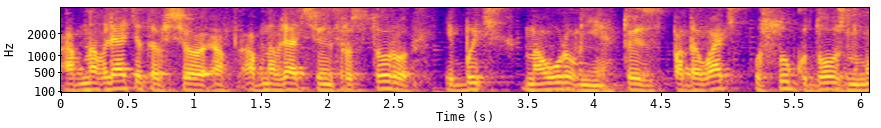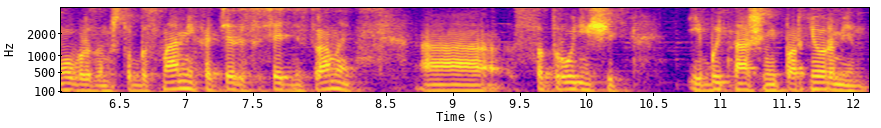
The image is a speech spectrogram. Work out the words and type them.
обновлять это все, обновлять всю инфраструктуру и быть на уровне, то есть подавать услугу должным образом, чтобы с нами хотели соседние страны э, сотрудничать и быть нашими партнерами,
